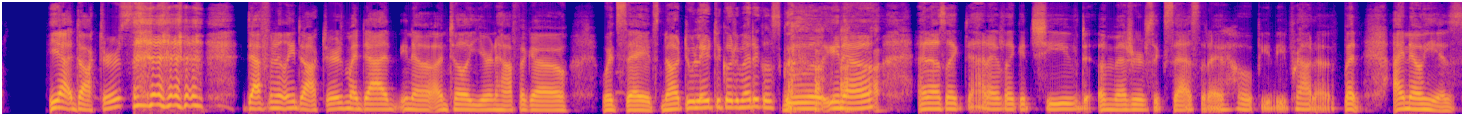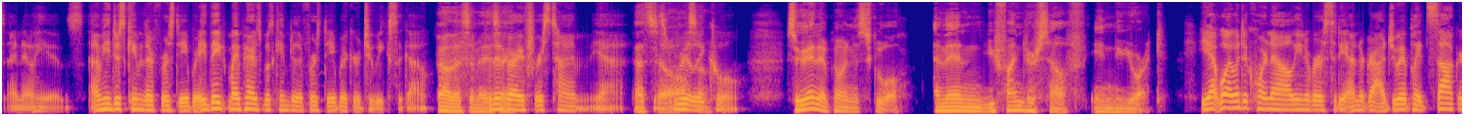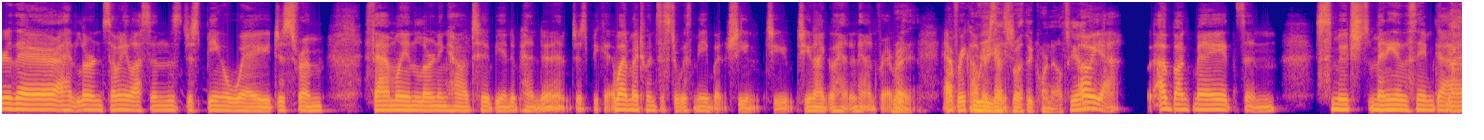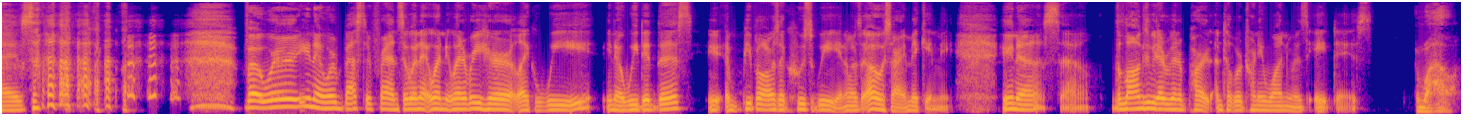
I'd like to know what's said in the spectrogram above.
Yeah, doctors, definitely doctors. My dad, you know, until a year and a half ago, would say it's not too late to go to medical school, you know. and I was like, Dad, I've like achieved a measure of success that I hope you'd be proud of. But I know he is. I know he is. Um, he just came to their first daybreak. They, my parents both came to their first daybreaker two weeks ago. Oh, that's For amazing. the very first time. Yeah, That's it's so really awesome. cool. so you ended up going to school and then you find yourself in New York. Yeah, well, I went to Cornell University undergraduate, played soccer there. I had learned so many lessons just being away, just from family and learning how to be independent. Just because well, I had my twin sister with me, but she she she and I go hand in hand for every Right. every Were you conversation. guys both at Cornell together? oh yeah, uh, bunkmates and smooched many of the same guys. but we're you know we're best of friends. So when when whenever you hear like we, you know, we did this, people are always like, "Who's we?" And I was like, "Oh, sorry, Miki and me," you know. So the longest we'd ever been apart until we're twenty one was eight days. Wow.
